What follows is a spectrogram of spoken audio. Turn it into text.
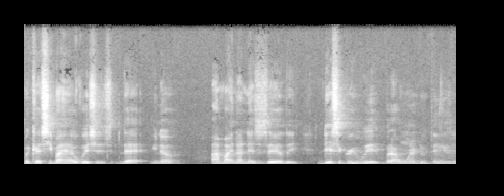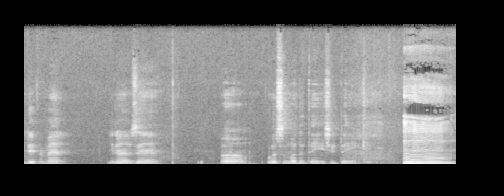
because she might have wishes that you know I might not necessarily disagree with, but I want to do things in a different manner. You know what I'm saying? Um, what's some other things you think? Mm,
